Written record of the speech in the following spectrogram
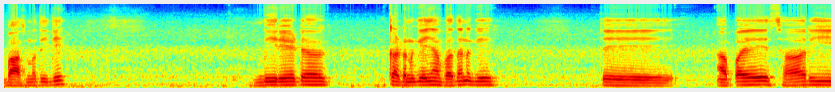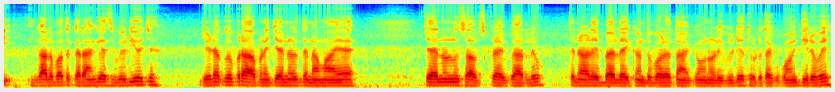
ਬਾਸਮਤੀ ਦੇ। ਵੀ ਰੇਟ ਘਟਣਗੇ ਜਾਂ ਵਧਣਗੇ। ਤੇ ਆਪਾਂ ਇਹ ਸਾਰੀ ਗੱਲਬਾਤ ਕਰਾਂਗੇ ਇਸ ਵੀਡੀਓ 'ਚ। ਜਿਹੜਾ ਕੋਈ ਭਰਾ ਆਪਣੇ ਚੈਨਲ ਤੇ ਨਵਾਂ ਆਇਆ ਚੈਨਲ ਨੂੰ ਸਬਸਕ੍ਰਾਈਬ ਕਰ ਲਿਓ ਤੇ ਨਾਲੇ ਬੈਲ ਆਈਕਨ ਦਬਾਓ ਤਾਂ ਕਿ ਆਉਣ ਵਾਲੀ ਵੀਡੀਓ ਤੁਹਾਡੇ ਤੱਕ ਪਹੁੰਚਦੀ ਰਹੇ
